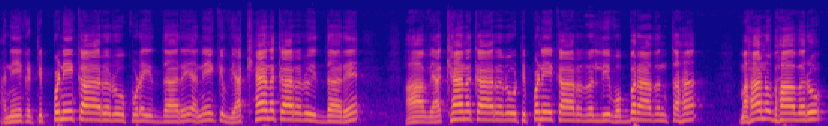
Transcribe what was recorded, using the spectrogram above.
ಅನೇಕ ಟಿಪ್ಪಣಿಕಾರರು ಕೂಡ ಇದ್ದಾರೆ, ಅನೇಕ ವ್ಯಾಖ್ಯಾನಕಾರರು ಇದ್ದಾರೆ. ಆ ವ್ಯಾಖ್ಯಾನಕಾರರು, ಟಿಪ್ಪಣಿಕಾರರಲ್ಲಿ ಒಬ್ಬರಾದಂತಹ ಮಹಾನುಭಾವರು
